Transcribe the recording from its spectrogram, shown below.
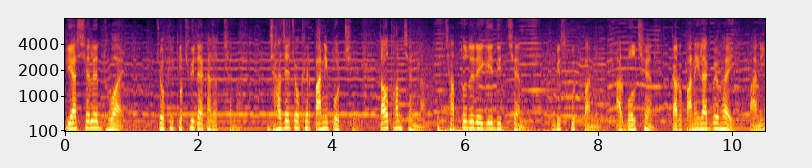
টিয়ার শেলের ধোঁয়ায় চোখে কিছুই দেখা যাচ্ছে না। ঝাঁজে চোখের পানি পড়ছে তাও থামছেন না। ছাত্রদের এগিয়ে দিচ্ছেন বিস্কুট পানি। আর বলছেন কারও পানি লাগবে ভাই? পানি?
